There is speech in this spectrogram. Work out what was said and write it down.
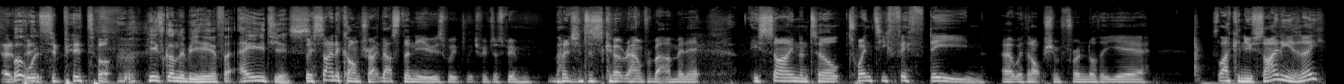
El But Principito. He's going to be here for ages. They signed a contract. That's the news, which which we've just been managing to skirt around for about a minute. He signed until 2015 uh, with an option for another year. It's like a new signing, isn't he?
